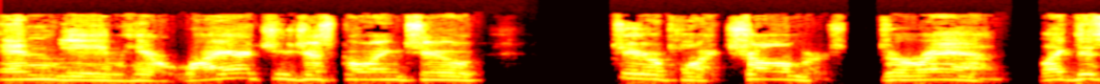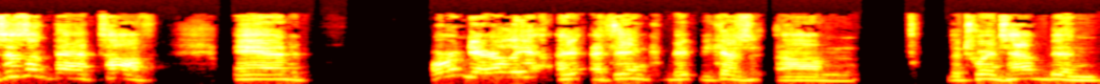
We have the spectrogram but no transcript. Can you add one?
end game here? Why aren't you just going to, to your point, Chalmers, Duran? Like this isn't that tough. And ordinarily, I, I think because um, the Twins have been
